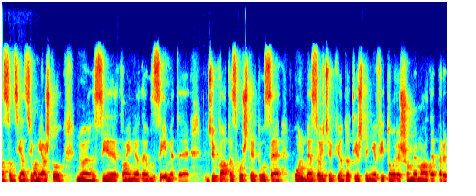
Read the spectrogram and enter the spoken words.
asociacioni ashtu në si e thojnë edhe udhëzimet e Gjykatës Kushtetuese, unë besoj që kjo do të ishte një fitore shumë e madhe për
